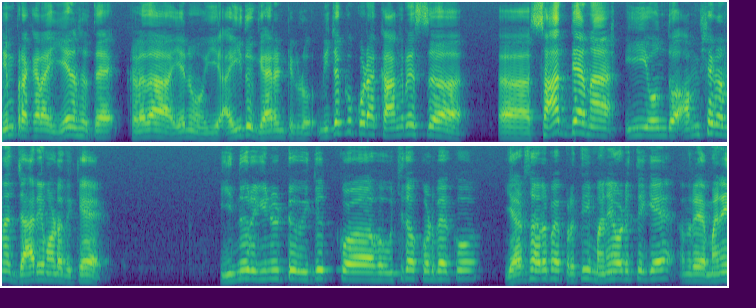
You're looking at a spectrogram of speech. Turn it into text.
ನಿಮ್ಮ ಪ್ರಕಾರ ಏನಿಸುತ್ತೆ ಕಳೆದ ಏನು ಈ ಐದು ಗ್ಯಾರಂಟಿಗಳು, ನಿಜಕ್ಕೂ ಕೂಡ ಕಾಂಗ್ರೆಸ್ ಸಾಧ್ಯನ ಈ ಒಂದು ಅಂಶಗಳನ್ನು ಜಾರಿ ಮಾಡೋದಕ್ಕೆ ಇನ್ನೂರು ಯೂನಿಟ್ ವಿದ್ಯುತ್ ಕೊ ಉಚಿತವಾಗಿ ಕೊಡಬೇಕು, ಎರಡು ಸಾವಿರ ರೂಪಾಯಿ ಪ್ರತಿ ಮನೆ ಒಡತಿಗೆ, ಅಂದರೆ ಮನೆ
